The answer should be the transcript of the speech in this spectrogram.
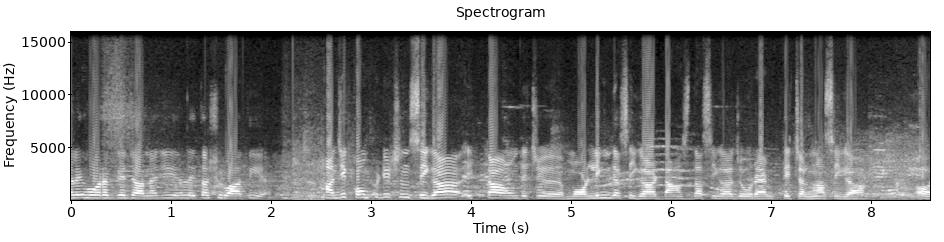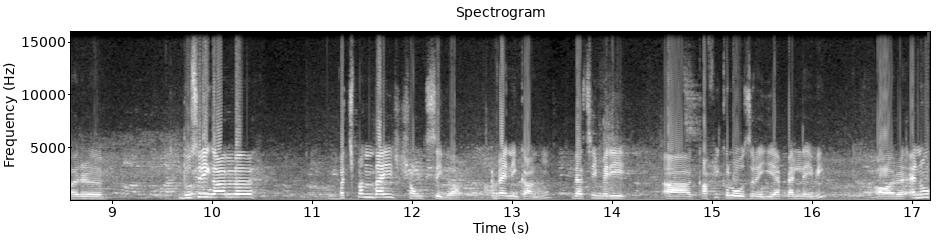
ਹਲੇ ਹੋਰ ਅੱਗੇ ਜਾਣਾ ਜੀ ਹਲੇ ਤਾਂ ਸ਼ੁਰੂਆਤ ਹੀ ਹੈ। ਹਾਂਜੀ ਕੰਪੀਟੀਸ਼ਨ ਸੀਗਾ ਇੱਕ ਤਾਂ ਉਹਦੇ ਚ ਮਾਡਲਿੰਗ ਦਾ ਸੀਗਾ ਡਾਂਸ ਦਾ ਸੀਗਾ ਜੋ ਰੈਂਪ ਤੇ ਚੱਲਣਾ ਸੀਗਾ। ਔਰ ਦੂਸਰੀ ਗੱਲ ਬਚਪਨ ਦਾ ਹੀ ਸ਼ੌਂਕ ਸੀਗਾ ਵੈਨਿਕਾ ਨੂੰ। ਵੈਸੇ ਮੇਰੀ ਕਾਫੀ ক্লোਜ਼ ਰਹੀ ਹੈ ਪਹਿਲੇ ਵੀ। ਔਰ ਇਹਨੂੰ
